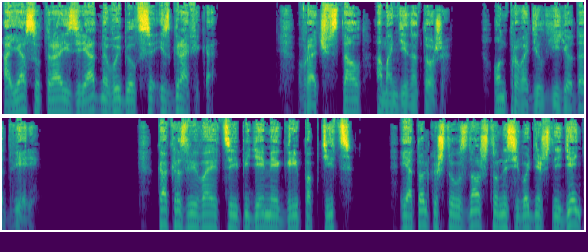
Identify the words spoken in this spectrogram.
а я с утра изрядно выбился из графика. Врач встал, а Мандина тоже. Он проводил ее до двери. Как развивается эпидемия гриппа птиц? Я только что узнал, что на сегодняшний день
